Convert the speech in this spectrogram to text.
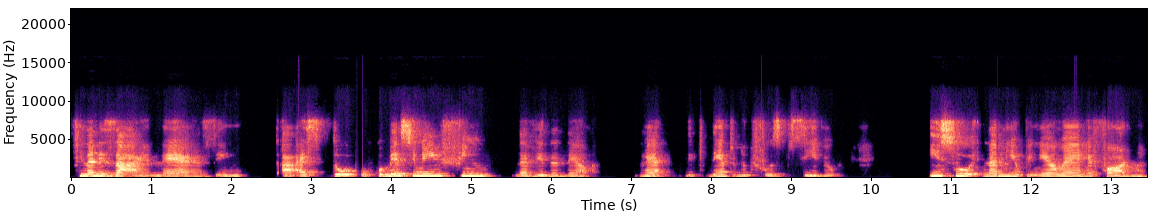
finalizar, né? Assim, a, a, o começo e meio e fim da vida dela, né? Dentro do que fosse possível. Isso, na minha opinião, é reforma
